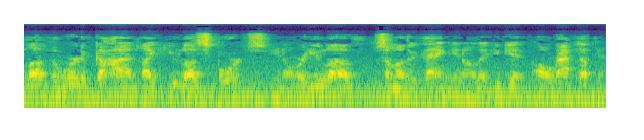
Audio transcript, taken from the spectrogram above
love the Word of God like you love sports, you know, or you love some other thing, you know, that you get all wrapped up in.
